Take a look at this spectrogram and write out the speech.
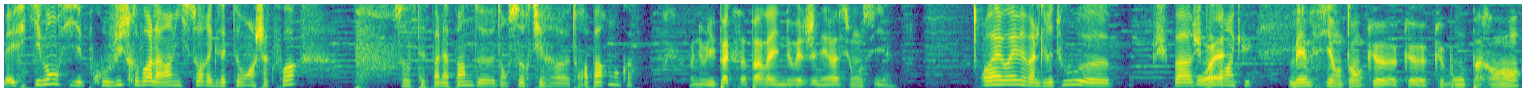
Mais effectivement, si c'est pour juste revoir la même histoire exactement à chaque fois, pff, ça vaut peut-être pas la peine de- d'en sortir euh, trois par an, quoi. N'oublie pas que ça parle à une nouvelle génération aussi. hein. Ouais, ouais, mais malgré tout, euh, je suis pas, je suis Ouais. pas convaincu. Même si en tant que, que, que bon parent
